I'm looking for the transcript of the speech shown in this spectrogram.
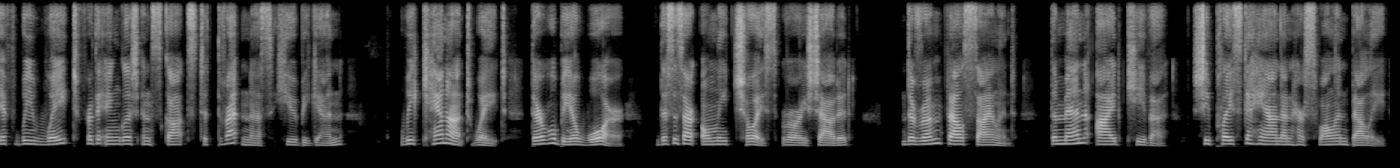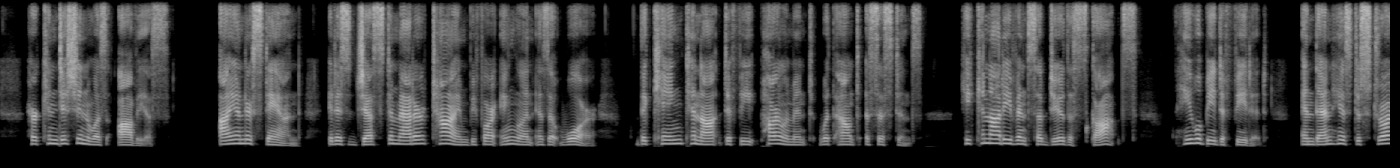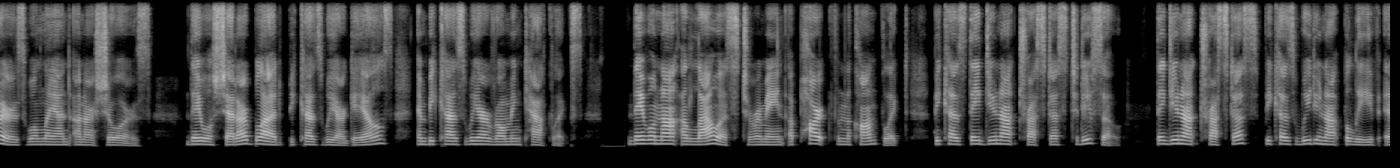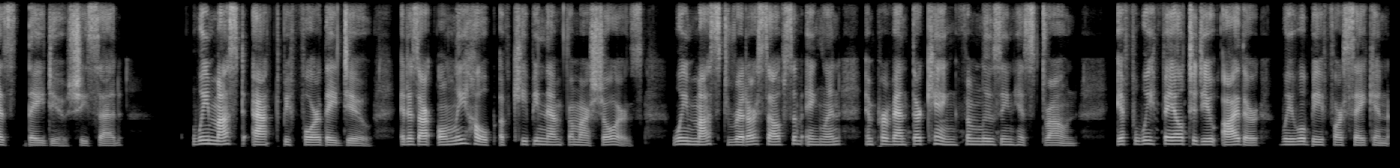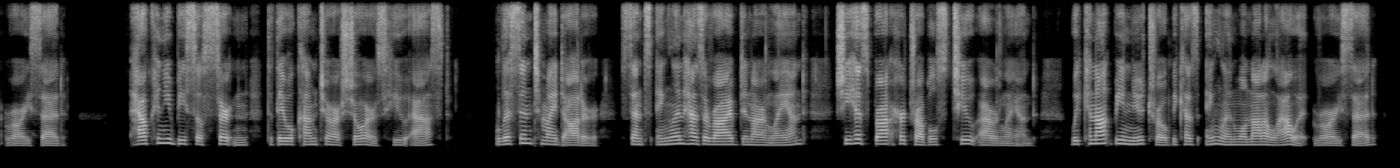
If we wait for the English and Scots to threaten us, Hugh began. We cannot wait. There will be a war. This is our only choice, Rory shouted. The room fell silent. The men eyed Kiva. She placed a hand on her swollen belly. Her condition was obvious. I understand. It is just a matter of time before England is at war. The king cannot defeat Parliament without assistance. He cannot even subdue the Scots. He will be defeated, and then his destroyers will land on our shores. They will shed our blood because we are Gaels and because we are Roman Catholics. They will not allow us to remain apart from the conflict because they do not trust us to do so. They do not trust us because we do not believe as they do, she said. We must act before they do. It is our only hope of keeping them from our shores. We must rid ourselves of England and prevent their king from losing his throne. If we fail to do either, we will be forsaken, Rory said. How can you be so certain that they will come to our shores? Hugh asked. Listen to my daughter. Since England has arrived in our land, she has brought her troubles to our land. We cannot be neutral because England will not allow it, Rory said.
